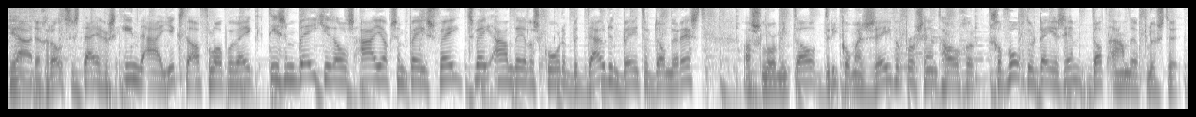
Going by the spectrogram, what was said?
Ja, de grootste stijgers in de AIX de afgelopen week. Het is een beetje als Ajax en PSV. Twee aandelen scoren beduidend beter dan de rest. ArcelorMittal 3,7% hoger. Gevolgd door DSM, dat aandeel pluste 2,7%.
